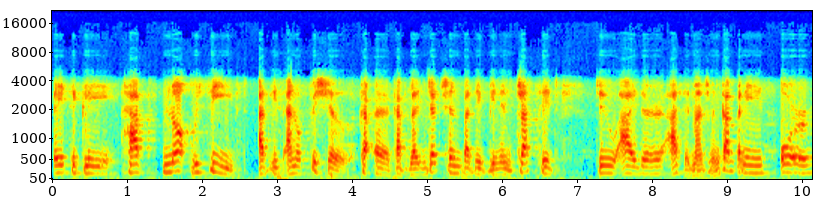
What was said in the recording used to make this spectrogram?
basically have not received at least an official uh, capital injection, but they've been entrusted to either asset management companies or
